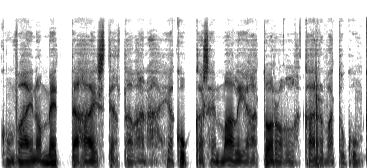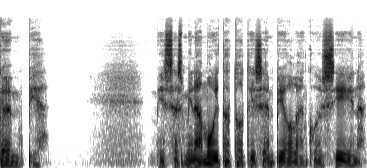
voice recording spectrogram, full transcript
kun vain on mettä haisteltavana ja kukkasen maljaa torolla karvatukun kömpiä. Missäs minä muita totisempi olen kuin siinä,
